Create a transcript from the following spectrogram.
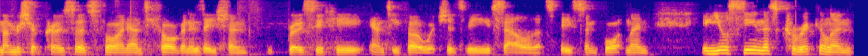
membership process for an Antifa organization, Rose City Antifa, which is the cell that's based in Portland. And you'll see in this curriculum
